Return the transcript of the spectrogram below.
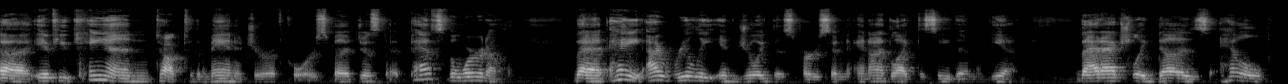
Uh, if you can, talk to the manager, of course, but just pass the word on that, hey, I really enjoyed this person and I'd like to see them again. that actually does help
